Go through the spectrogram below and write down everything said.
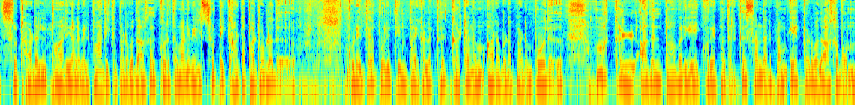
சுற்றாடல் பாரிய அளவில் பாதிக்கப்படுவதாக குறித்த மனுவில் சுட்டிக்காட்டப்பட்டுள்ளது. குறித்த பொலித்தீன் பைகளுக்கு கட்டணம் அறவிடப்படும் போது மக்கள் அதன் பாவனையை குறைப்பதற்கு சந்தர்ப்பம் ஏற்படுவதாகவும்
